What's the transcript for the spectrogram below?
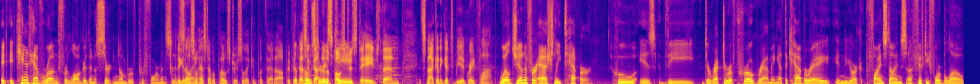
it it can't have run for longer than a certain number of performances. I think it also has to have a poster so they can put that up. If it hasn't gotten to the poster key. stage, then it's not going to get to be a great flop. Well, Jennifer Ashley Tepper, who is the director of programming at the Cabaret in New York, Feinstein's uh, 54 Below,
